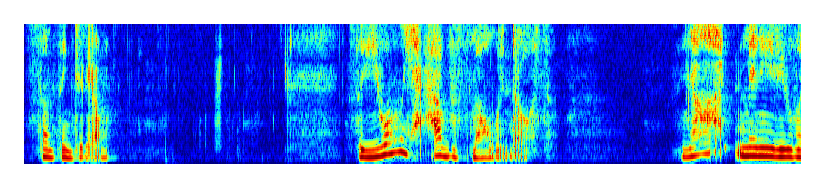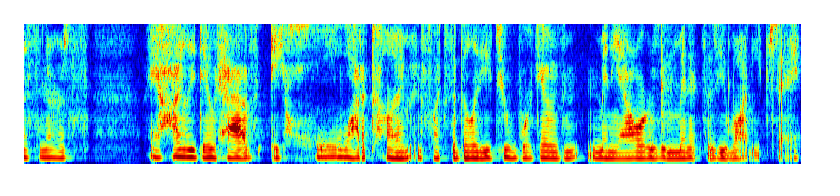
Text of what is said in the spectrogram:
something to do. So you only have the small windows. Not many of you listeners, I highly doubt, have a whole lot of time and flexibility to work out as many hours and minutes as you want each day.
